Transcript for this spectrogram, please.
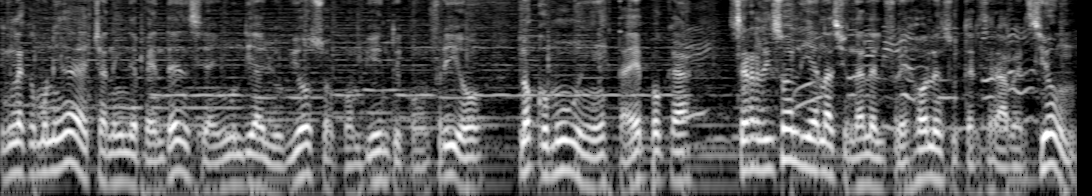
En la comunidad de Chana Independencia, en un día lluvioso, con viento y con frío, no común en esta época, se realizó el Día Nacional del Frejol en su tercera versión,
